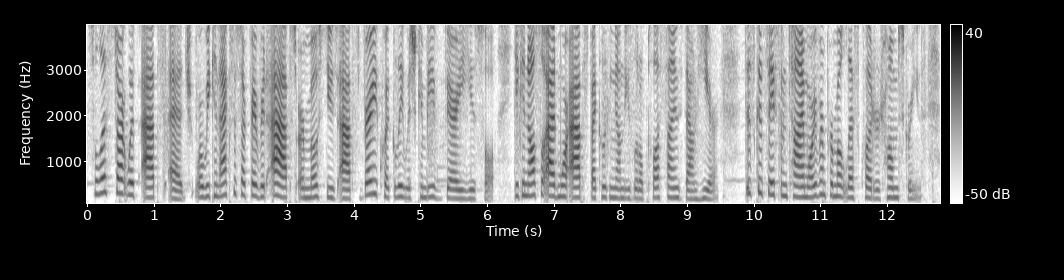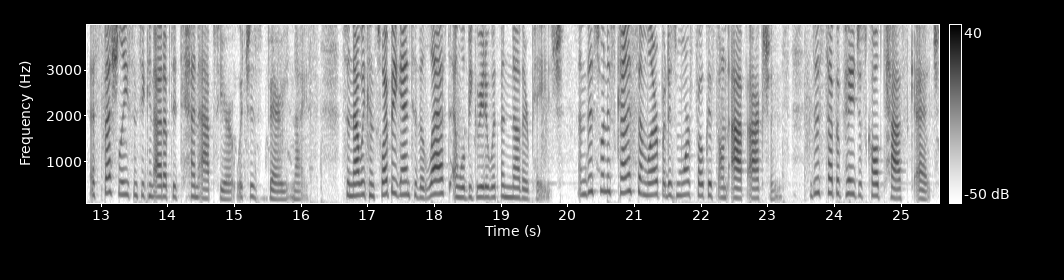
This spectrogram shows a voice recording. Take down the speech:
So let's start with Apps Edge, where we can access our favorite apps or most used apps very quickly, which can be very useful. You can also add more apps by clicking on these little plus signs down here. This could save some time or even promote less cluttered home screens, especially since you can add up to 10 apps here, which is very nice. So now we can swipe again to the left and we'll be greeted with another page. And this one is kind of similar, but is more focused on app actions. This type of page is called Task Edge.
